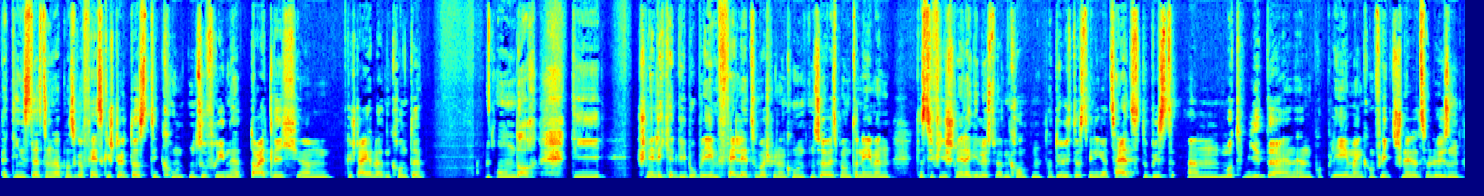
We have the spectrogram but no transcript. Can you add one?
Bei Dienstleistungen hat man sogar festgestellt, dass die Kundenzufriedenheit deutlich ähm, gesteigert werden konnte und auch die Schnelligkeit wie Problemfälle, zum Beispiel in einem Kundenservice bei Unternehmen, dass die viel schneller gelöst werden konnten. Natürlich, du hast weniger Zeit, du bist ähm, motivierter, ein, ein Problem, ein Konflikt schneller zu lösen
